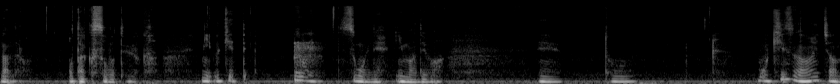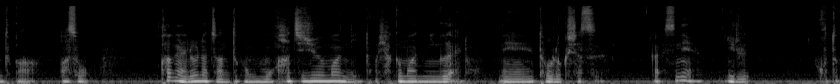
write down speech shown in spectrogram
なんだろうオタク層というかに受けて すごいね今では。えー、ともうキズナ愛ちゃんとかあそう。かぐやルナちゃんとかももう80万人とか100万人ぐらいの、えー、登録者数がですねいること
